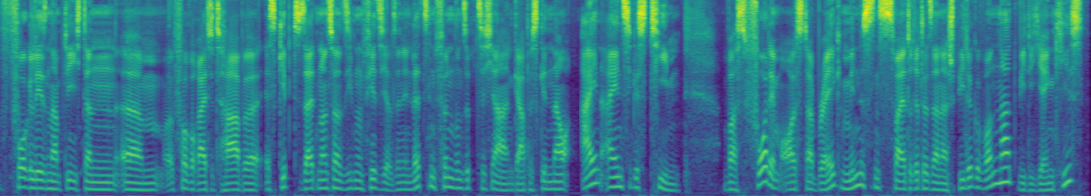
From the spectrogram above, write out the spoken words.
vorgelesen habe, die ich dann ähm, vorbereitet habe. Es gibt seit 1947, also in den letzten 75 Jahren, gab es genau ein einziges Team, was vor dem All-Star-Break mindestens zwei Drittel seiner Spiele gewonnen hat, wie die Yankees,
